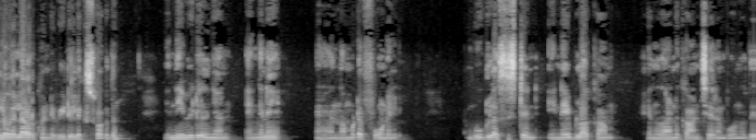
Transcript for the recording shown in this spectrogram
ഹലോ എല്ലാവർക്കും എന്റെ വീഡിയോയിലേക്ക് സ്വാഗതം. ഇന്ന് ഈ വീഡിയോയിൽ ഞാൻ എങ്ങനെ നമ്മുടെ ഫോണിൽ ഗൂഗിൾ അസിസ്റ്റന്റ് ഇനേബിൾ ആക്കാം എന്നതാണ് കാണിച്ചു തരാൻ പോകുന്നത്.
